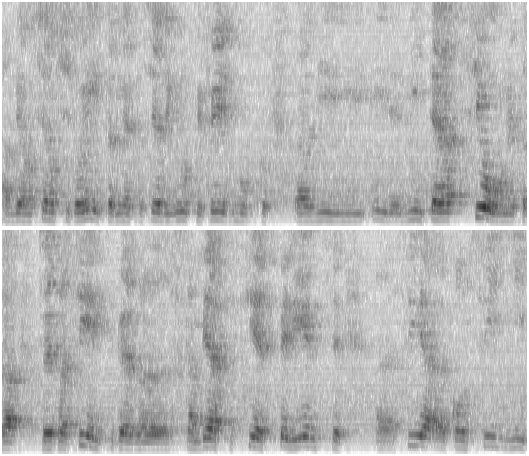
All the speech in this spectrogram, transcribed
abbiamo, sia un sito internet sia dei gruppi Facebook eh, di, di, interazione tra, tra, i pazienti per scambiarsi sia esperienze eh, sia consigli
